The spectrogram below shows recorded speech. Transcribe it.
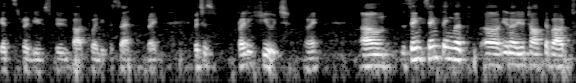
gets reduced to about 20%, right? Which is pretty huge, right? Um, the same same thing with uh, you know you talked about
